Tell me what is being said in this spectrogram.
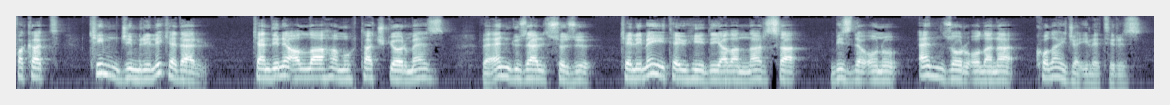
Fakat kim cimrilik eder, kendini Allah'a muhtaç görmez ve en güzel sözü kelime-i tevhidi yalanlarsa biz de onu en zor olana kolayca iletiriz.''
